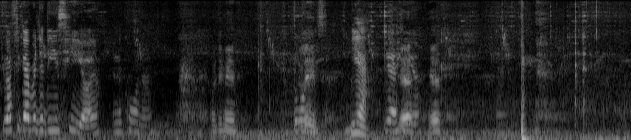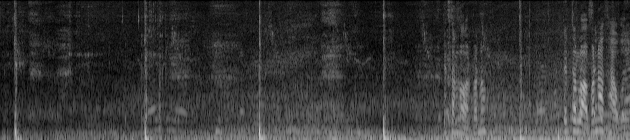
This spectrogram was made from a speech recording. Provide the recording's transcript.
do you have to get rid of these here in the corner What do you mean? the ones Leaves? yeah yeah Yeah, here yeah. เป็นตลอดวะเนาะเป็นตลอดวะเนาะเท่าเอ้ย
